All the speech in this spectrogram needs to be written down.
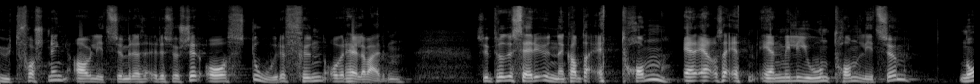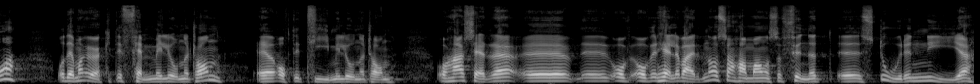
utforskning av litiumressurser og store funn over hele verden. Så vi produserer i underkant av ett tonn, altså en million tonn litium nå. Og det må øke til fem millioner tonn Eh, opptil 10 millioner tonn. Og her ser dere, eh, eh, Over hele verden nå, så har man også funnet store, nye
